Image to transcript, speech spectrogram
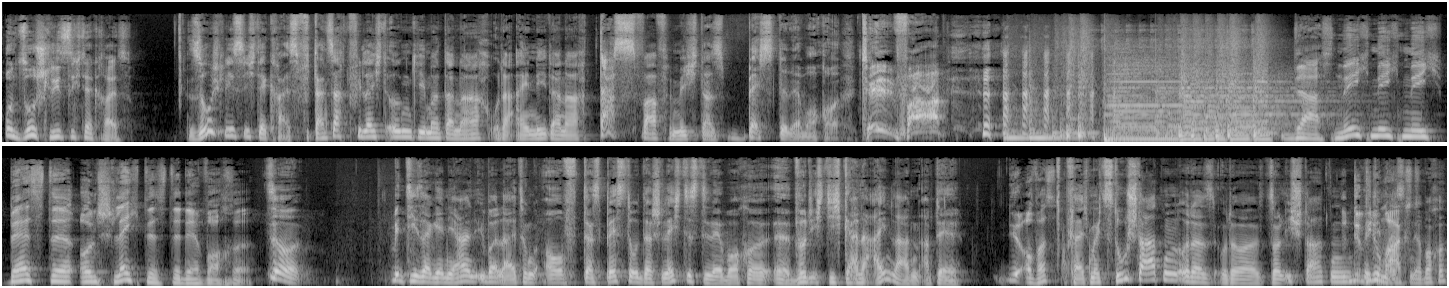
Und so schließt sich der Kreis. So schließt sich der Kreis. Dann sagt vielleicht irgendjemand danach oder ein Nee danach, das war für mich das Beste der Woche. Till! Das nicht, nicht, nicht Beste und Schlechteste der Woche. So, mit dieser genialen Überleitung auf das Beste und das Schlechteste der Woche äh, würde ich dich gerne einladen, Abdel. Ja, auf was? Vielleicht möchtest du starten oder, oder soll ich starten? Wie du magst. Der Woche?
